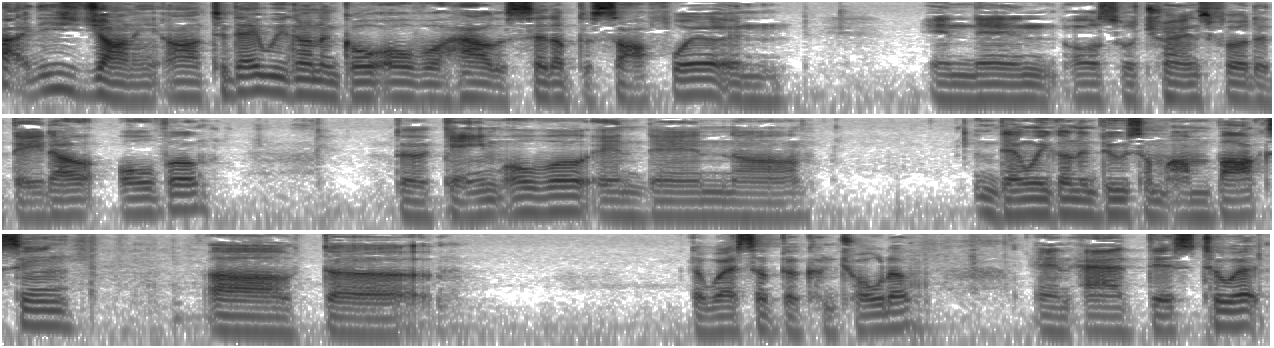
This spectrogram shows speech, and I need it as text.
Hi, this is Johnny. Uh, today we're gonna go over how to set up the software and and then also transfer the data over, the game over, and then uh, and then we're gonna do some unboxing of the the rest of the controller and add this to it.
